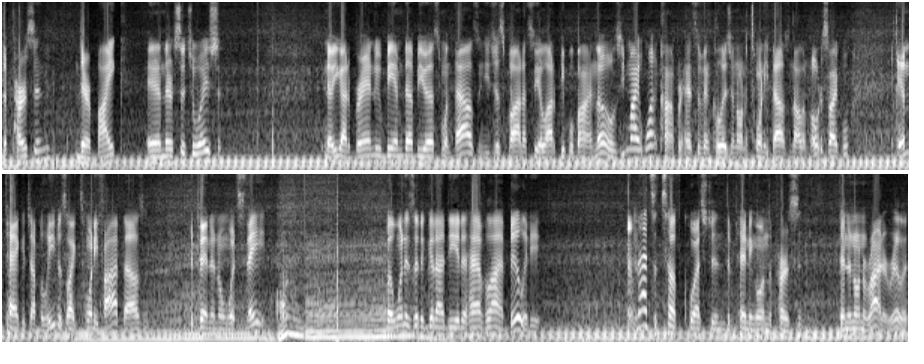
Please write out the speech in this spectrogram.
the person their bike and their situation you know, you got a brand new BMW S1000 you just bought. I see a lot of people buying those. You might want comprehensive and collision on a $20,000 motorcycle. M package, I believe, is like 25,000, depending on what state. But when is it a good idea to have liability? And that's a tough question, depending on the person, depending on the rider, really,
